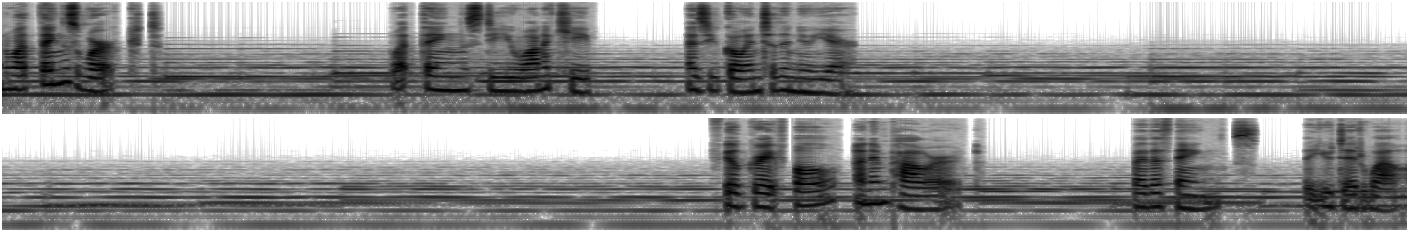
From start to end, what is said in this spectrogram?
And what things worked what things do you want to keep as you go into the new year? Feel grateful and empowered by the things that you did well.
